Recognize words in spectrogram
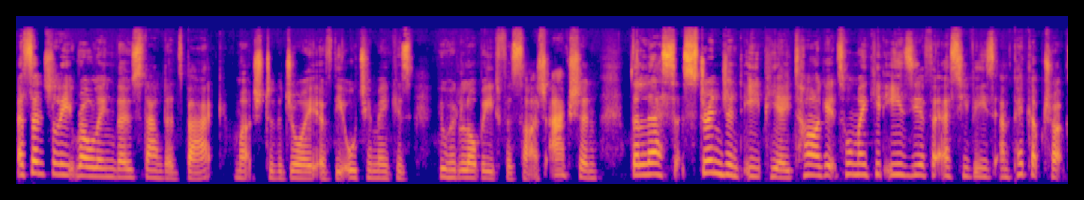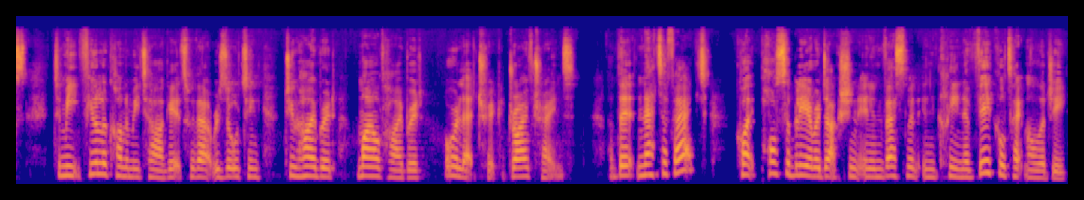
essentially rolling those standards back, much to the joy of the automakers who had lobbied for such action. The less stringent EPA targets will make it easier for SUVs and pickup trucks to meet fuel economy targets without resorting to hybrid, mild hybrid, or electric drivetrains. The net effect? Quite possibly a reduction in investment in cleaner vehicle technology.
